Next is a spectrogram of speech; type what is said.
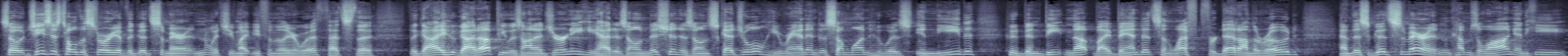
So Jesus told the story of the Good Samaritan, which you might be familiar with. That's the, the guy who got up. He was on a journey. He had his own mission, his own schedule. He ran into someone who was in need, who'd been beaten up by bandits and left for dead on the road. And this Good Samaritan comes along and he,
